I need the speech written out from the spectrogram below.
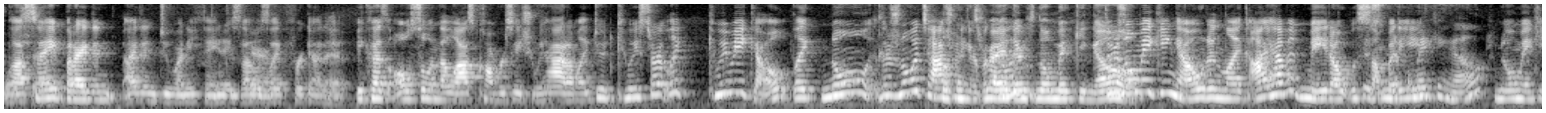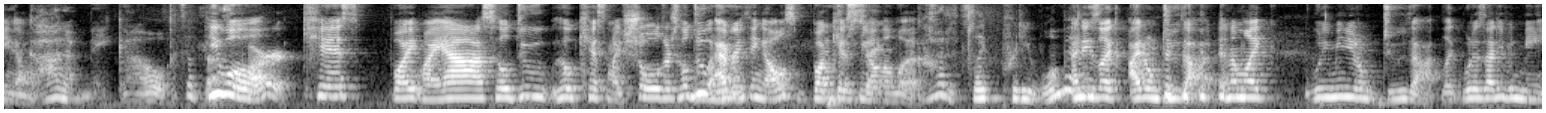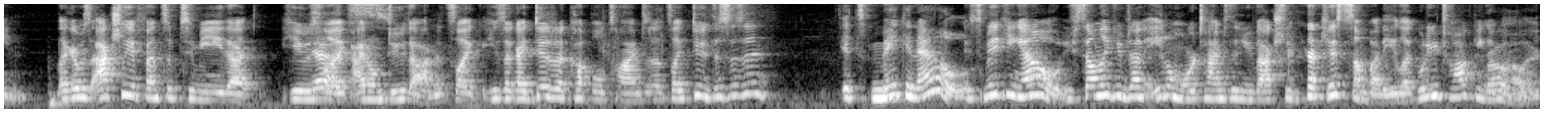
last bullshit. night, but I didn't. I didn't do anything because I was like, forget it. Because also in the last conversation we had, I'm like, dude, can we start like, can we make out? Like, no, there's no attachment here. Right. we- There's no making out. there's no making out, and like I haven't made out with There's no somebody. making out. no making out. Gotta make out. It's a best he will part. kiss, bite my ass. He'll do. He'll kiss my shoulders. He'll do everything else but kiss me on the lips. God, it's like Pretty Woman. And he's like, I don't do that. and I'm like, What do you mean you don't do that? Like, what does that even mean? Like, it was actually offensive to me that he was Yeah, like, I don't do that. And it's like, he's like, I did it a couple of times, and it's like, dude, this isn't. it's making out. It's making out. You sound like you've done anal more times than you've actually kissed somebody. Like, what are you talking about?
